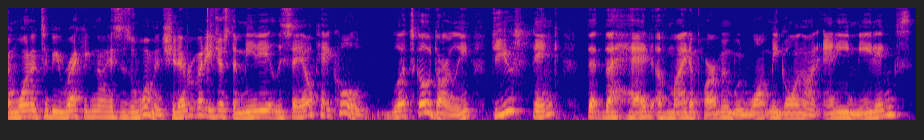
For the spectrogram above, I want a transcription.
and wanted to be recognized as a woman, should everybody just immediately say, okay, cool, let's go, Darlene? Do you think that the head of my department would want me going on any meetings?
